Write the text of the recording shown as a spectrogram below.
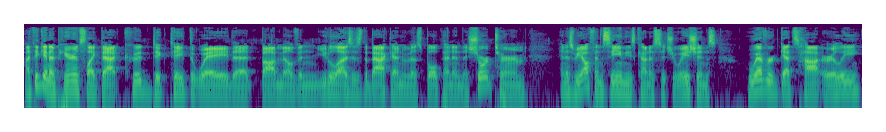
I think an appearance like that could dictate the way that Bob Melvin utilizes the back end of his bullpen in the short term. And as we often see in these kind of situations, whoever gets hot early,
